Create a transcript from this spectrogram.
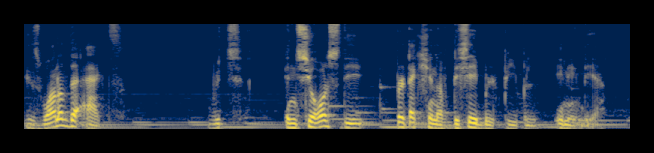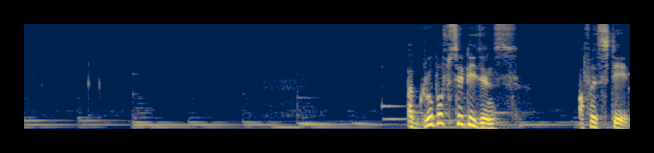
is one of the acts which ensures the protection of disabled people in India. A group of citizens of a state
